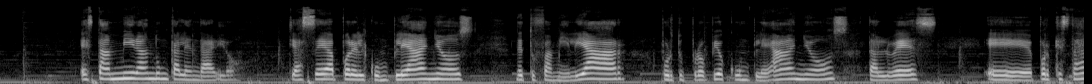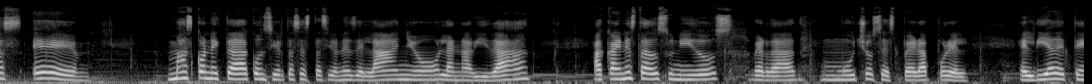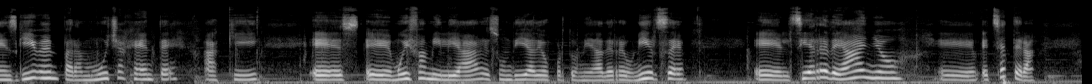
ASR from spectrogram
están mirando un calendario, ya sea por el cumpleaños de tu familiar, por tu propio cumpleaños, tal vez eh, porque estás eh, más conectada con ciertas estaciones del año, la Navidad. Acá en Estados Unidos, ¿verdad? Mucho se espera por el el día de Thanksgiving para mucha gente aquí es eh, muy familiar, es un día de oportunidad de reunirse, el cierre de año, eh, etc.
